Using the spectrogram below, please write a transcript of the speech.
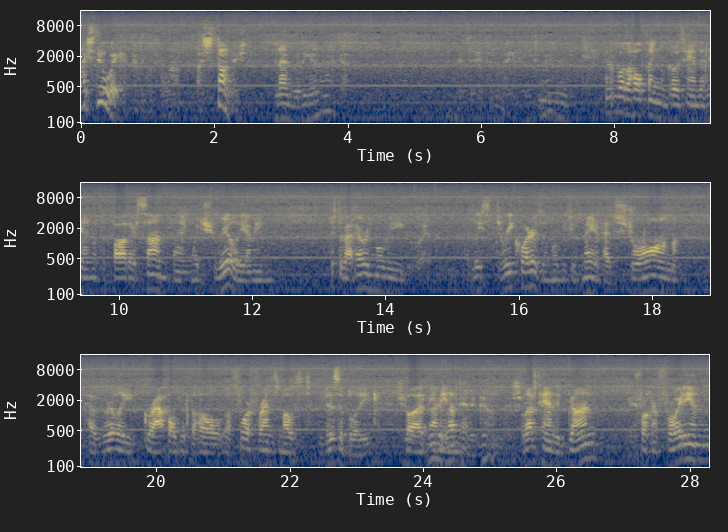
I still wake up every once in a while astonished that I'm living in America. It's, it's an amazing experience. Mhm. And well, the whole thing goes hand in hand with the father-son thing, which really, I mean, just about every movie, at least three quarters of the movies you've made have had strong, have really grappled with the whole uh, four friends most visibly. But I mean, left-handed gun. left-handed gun, Yeah. fucking Freudian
